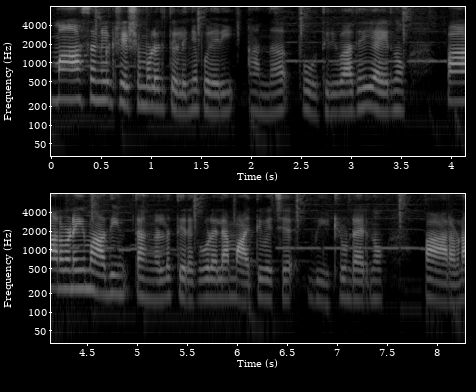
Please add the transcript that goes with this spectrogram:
മാസങ്ങൾക്ക് ശേഷമുള്ള ഒരു തെളിഞ്ഞ പുലരി അന്ന് പൂത്തിരുവാതിരയായിരുന്നു. പാർവണയും ആദ്യം തങ്ങളുടെ തിരക്കുകളെല്ലാം മാറ്റിവെച്ച് വീട്ടിലുണ്ടായിരുന്നു. പാർവണ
